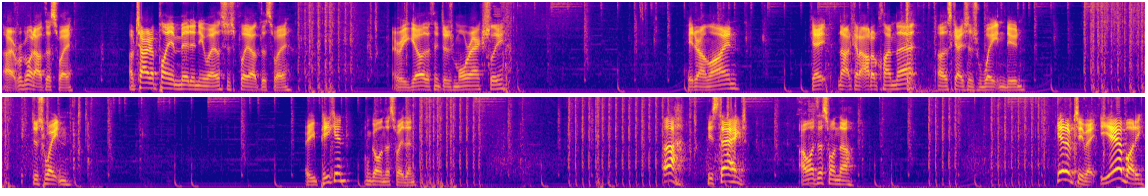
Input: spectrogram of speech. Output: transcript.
right, we're going out this way. I'm tired of playing mid anyway. Let's just play out this way. There we go. I think there's more, actually. Hater online. Okay, not gonna auto climb that. Oh, this guy's just waiting, dude. Just waiting. Are you peeking? I'm going this way then. Ah, he's tagged. I want this one though. Get him, teammate. Yeah, buddy.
